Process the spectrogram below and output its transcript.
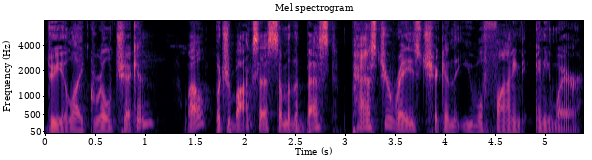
Do you like grilled chicken? Well, ButcherBox has some of the best pasture-raised chicken that you will find anywhere.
